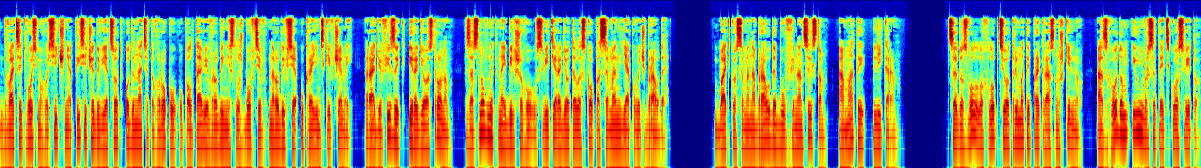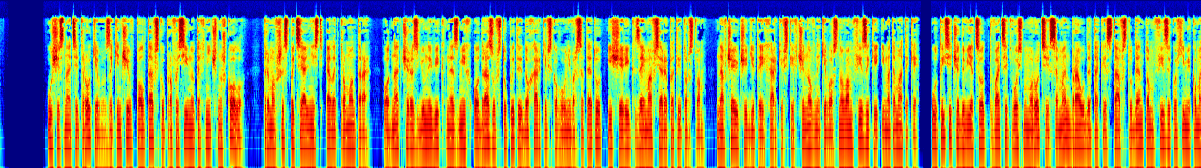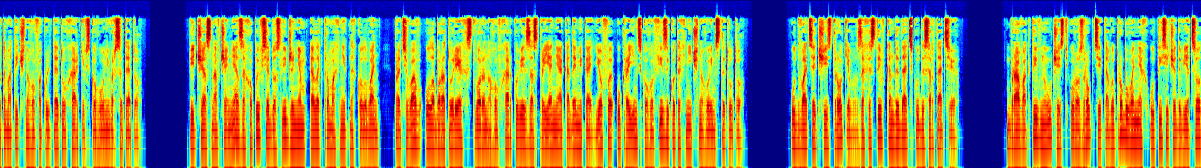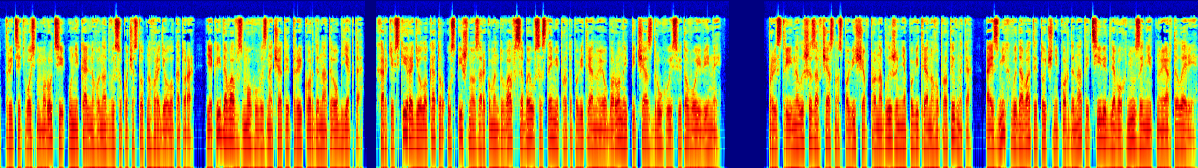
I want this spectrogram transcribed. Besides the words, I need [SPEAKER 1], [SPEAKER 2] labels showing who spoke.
[SPEAKER 1] 28 січня 1911 року у Полтаві в родині службовців народився український вчений, радіофізик і радіоастроном, засновник найбільшого у світі радіотелескопа Семен Якович Брауде. Батько Семена Брауде був фінансистом, а мати лікарем. Це дозволило хлопцю отримати прекрасну шкільну, а згодом і університетську освіту. У 16 років закінчив Полтавську професійну технічну школу, тримавши спеціальність електромонтера, однак через юний вік не зміг одразу вступити до Харківського університету і ще рік займався репетиторством, навчаючи дітей харківських чиновників основам фізики і математики. У 1928 році Семен Брауде таки став студентом фізико-хіміко-математичного факультету Харківського університету. Під час навчання захопився дослідженням електромагнітних коливань, працював у лабораторіях створеного в Харкові за сприяння академіка Йофе Українського фізико-технічного інституту. У 26 років захистив кандидатську дисертацію. Брав активну участь у розробці та випробуваннях у 1938 році унікального надвисокочастотного радіолокатора, який давав змогу визначати три координати об'єкта. Харківський радіолокатор успішно зарекомендував себе у системі протиповітряної оборони під час Другої світової війни. Пристрій не лише завчасно сповіщав про наближення повітряного противника, а й зміг видавати точні координати цілі для вогню зенітної артилерії.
